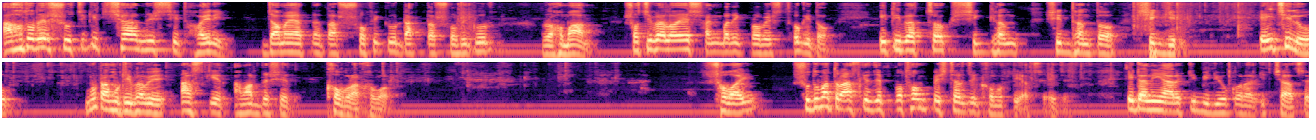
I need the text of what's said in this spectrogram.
আহতদের সুচিকিৎসা নিশ্চিত হয়নি। জামায়াত নেতা শফিকুর, ডাক্তার শফিকুর রহমান। সচিবালয়ে সাংবাদিক প্রবেশ স্থগিত। ইতিবাচক সিদ্ধান্ত সিদ্ধান্ত শিগগির এই ছিল মোটামুটিভাবে আজকের আমার দেশের খবরাখবর। সবাই, শুধুমাত্র আজকে যে প্রথম পেজটার যে খবরটি আছে, এই যে, এটা নিয়ে আরেকটি ভিডিও করার ইচ্ছা আছে।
